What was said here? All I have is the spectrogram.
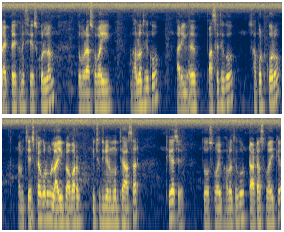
লাইফটা এখানে শেষ করলাম। তোমরা সবাই ভালো থেকো আর এইভাবে পাশে থেকো সাপোর্ট করো। আমি চেষ্টা করব লাইভ আবার কিছু দিনের মধ্যে আসার, ঠিক আছে? তো সবাই ভালো থেকো, টাটা সবাইকে।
